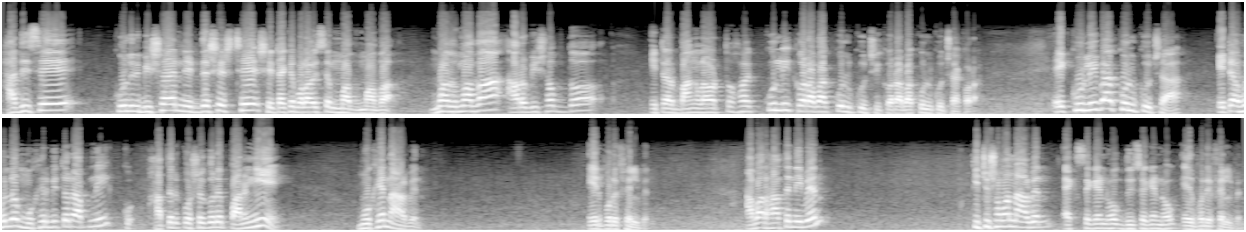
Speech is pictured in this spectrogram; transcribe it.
হাদিসে কুলির বিষয়ের নির্দেশ এসছে, সেটাকে বলা হয়েছে মদমাদা। মদমাদা আরবি শব্দ, এটার বাংলা অর্থ হয় কুলি করা বা কুলকুচি করা বা কুলকুচা করা। এই কুলি বা কুলকুচা, এটা হলো মুখের ভিতরে আপনি হাতের কষে করে পানি নিয়ে মুখে নাড়বেন, এরপরে ফেলবেন। আবার হাতে নিবেন, কিছু সময় নাড়বেন, এক সেকেন্ড হোক, দুই সেকেন্ড হোক, এরপরে ফেলবেন।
